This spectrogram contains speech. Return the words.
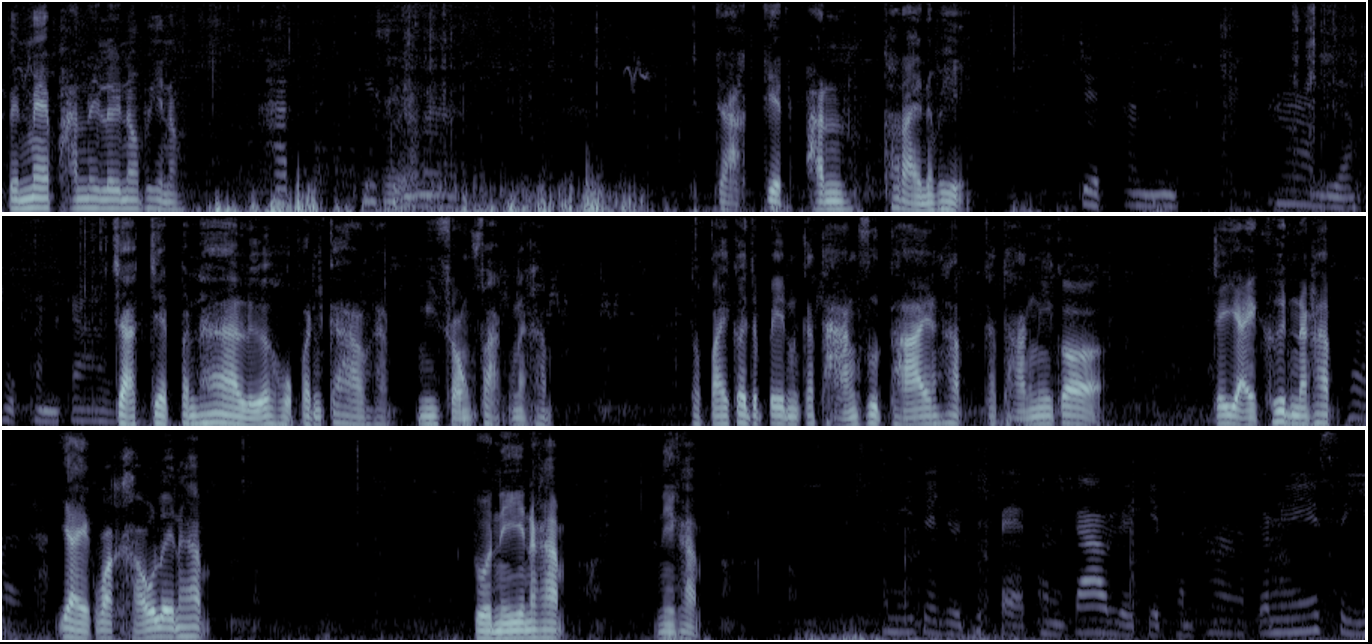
เป็นแม่พันธุ์ได้เลยเนาะพี่เนาะคัด ที่สวยมาจากเจ็ดพันเท่าไหร่นะพี่ เจ็ดพันห้าเหลือหกพันเก้าจากเจ็ดพันห้าเหลือหกพันเก้าครับ มีสองฝักนะครับ ต่อไปก็จะเป็นกระถางสุดท้ายนะครับ กระถางนี้ก็จะใหญ่ขึ้นนะครับค่ะใหญ่กว่าเขาเลยนะครับ ตัวนี้นะครับ นี่ครับ อันนี้จะอยู่ที่แปดพันเก้าเหลือเจ็ดพันห้าตัวนี้สี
